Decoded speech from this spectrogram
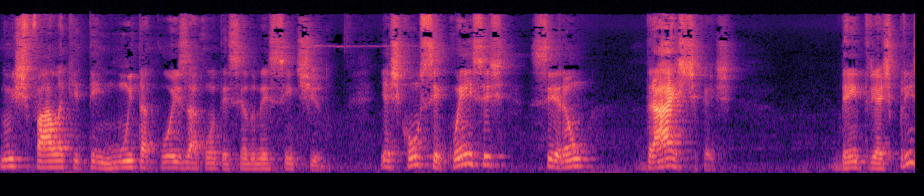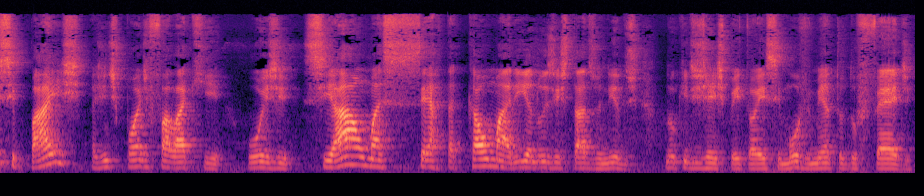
nos fala que tem muita coisa acontecendo nesse sentido. E as consequências serão drásticas. Dentre as principais, a gente pode falar que hoje, se há uma certa calmaria nos Estados Unidos no que diz respeito a esse movimento do Fed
